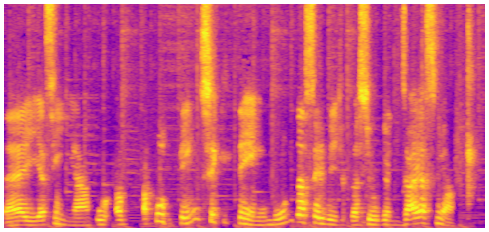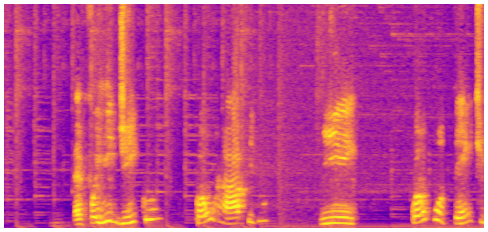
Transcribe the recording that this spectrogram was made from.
É, e assim, a, a, a, potência que tem o mundo da cerveja para se organizar é assim, ó. É, foi ridículo quão rápido e quão potente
